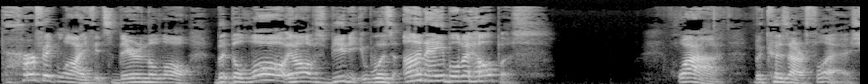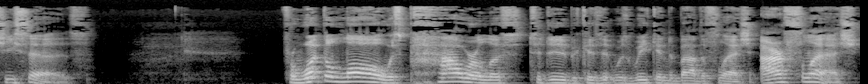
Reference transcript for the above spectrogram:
perfect life. It's there in the law. But the law, in all its beauty, was unable to help us. Why? Because our flesh, he says. For what the law was powerless to do because it was weakened by the flesh, our flesh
